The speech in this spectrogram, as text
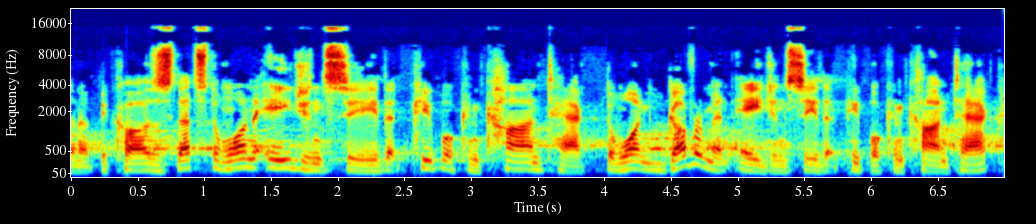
in it because that's the one agency that people can contact, the one government agency that people can contact.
